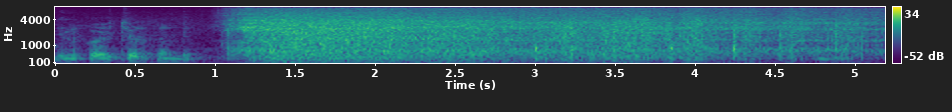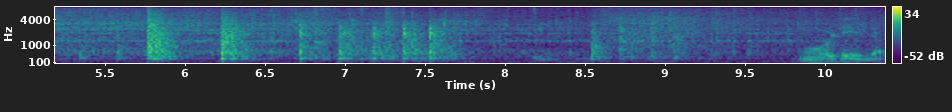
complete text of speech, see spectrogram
ഇതിൽ കുഴച്ച് കൊടുക്കുന്നുണ്ട്. മൂടിയിടാം.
